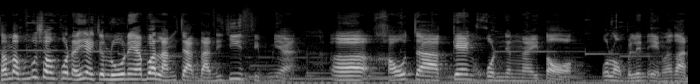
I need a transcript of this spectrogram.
สำหรับคุณผู้ชมคนไหนที่อยากจะรู้นะครับว่าหลังจากด่านที่ 20 เนี่ยเออเขาจะแกล้งคนยังไงต่อ ก็ลองไปเล่นเองแล้วกัน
